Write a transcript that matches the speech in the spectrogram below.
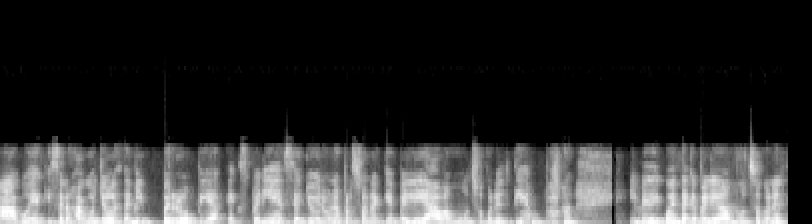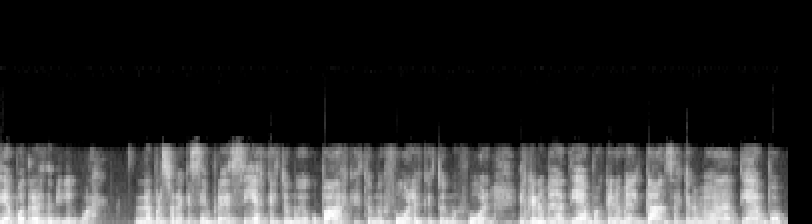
hago, y aquí se los hago yo desde mi propia experiencia, yo era una persona que peleaba mucho con el tiempo y me di cuenta que peleaba mucho con el tiempo a través de mi lenguaje. Una persona que siempre decía, es que estoy muy ocupada, es que estoy muy full, es que estoy muy full, es que no me da tiempo, es que no me alcanza, es que no me va a dar tiempo.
